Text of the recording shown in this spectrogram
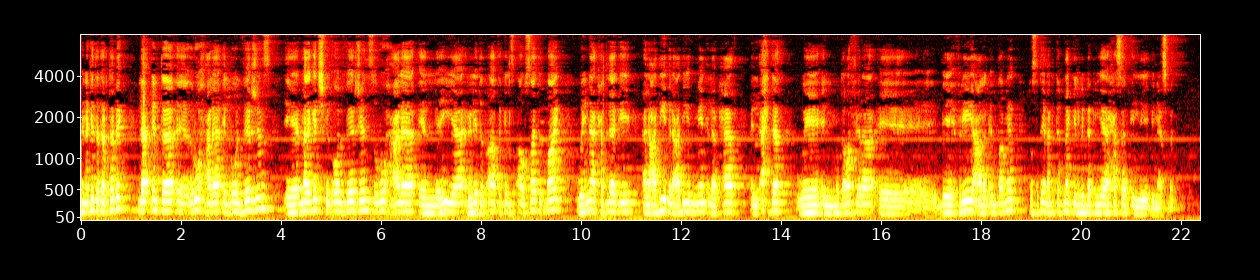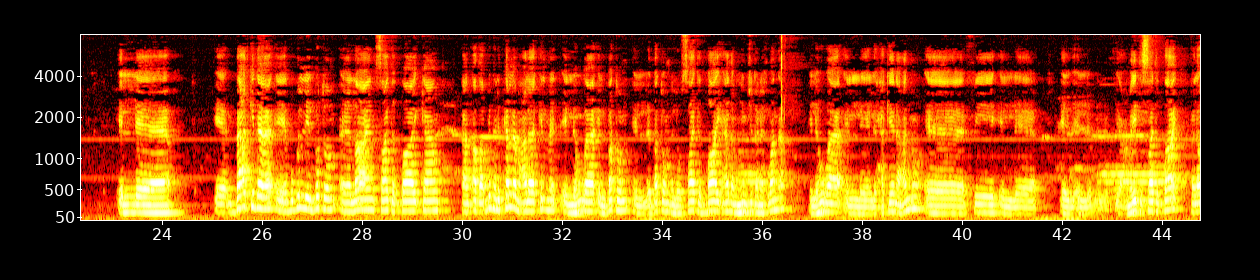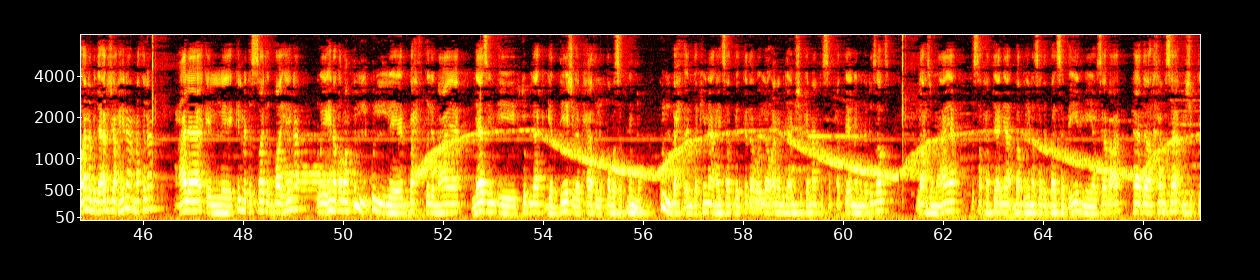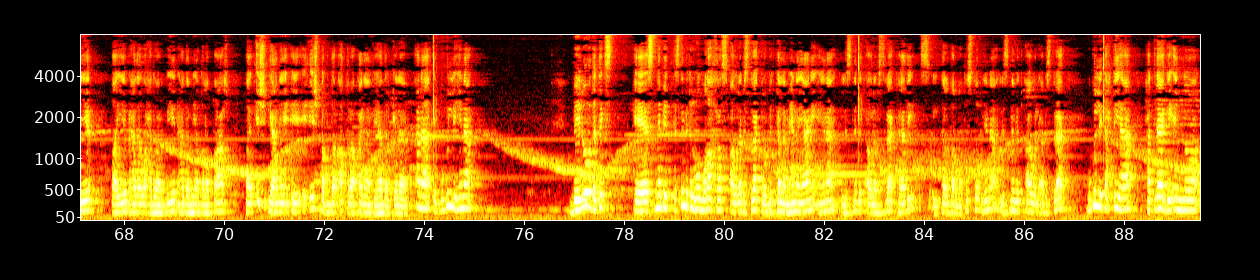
إنك أنت ترتبك لا أنت روح على ال all versions ما لقيتش في ال all versions روح على اللي هي related articles أو cited by وهناك هتلاقي العديد العديد من الأبحاث الأحدث والمتوفرة ب free على الإنترنت تستطيع إنك تنقي اللي بدك إياه حسب اللي بيناسبك. بعد كده بقول لي ال bottom line cited by count and other بدنا نتكلم على كلمة اللي هو ال button ال button اللي هو cited by هذا مهم جدا يا إخواننا اللي هو اللي حكينا عنه في في عملية ال cited by فلو أنا بدي أرجع هنا مثلا على كلمة ال cited by هنا وهنا طبعا كل كل بحث طلع معايا. لازم يكتب لك قديش الأبحاث اللي اقتبست منه. كل بحث عندك هنا هيثبت كده. ولو أنا بدي أمشي كمان في الصفحة الثانية من ال results لاحظوا معايا في الصفحة الثانية برضه هنا cited by 70 107 هذا خمسة مش كثير طيب هذا 41 هذا 113 طيب إيش يعني إيش بقدر أقرأ أنا في هذا الكلام؟ أنا بقول لي هنا below the text snippet snippet اللي هو الملخص أو ال abstract لو بيتكلم هنا يعني هنا ال snippet أو ال abstract هذه الثلاث أربع أسطر هنا ال snippet أو ال abstract بقول لي تحتيها هتلاقي إنه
